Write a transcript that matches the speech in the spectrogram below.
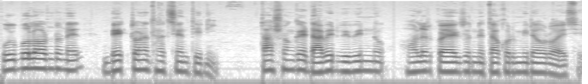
পূর্ব লন্ডনের বেকটনে থাকছেন তিনি। তার সঙ্গে ডাবির বিভিন্ন হলের কয়েকজন নেতাকর্মীরাও রয়েছে।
